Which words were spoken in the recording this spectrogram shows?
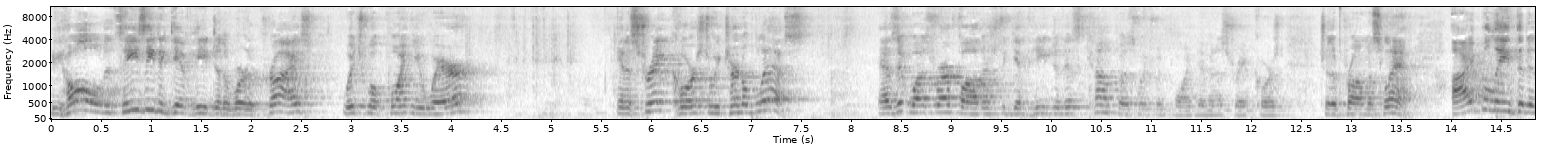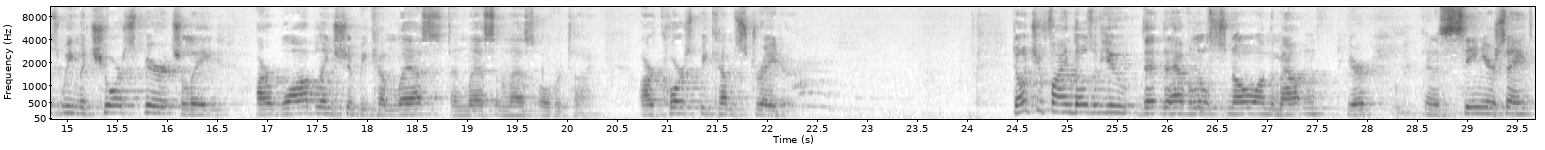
behold, it's easy to give heed to the word of Christ, which will point you where? In a straight course to eternal bliss. as it was for our fathers to give heed to this compass, which would point them in a straight course to the promised land. I believe that as we mature spiritually, our wobbling should become less and less and less over time. Our course becomes straighter. Don't you find those of you that, that have a little snow on the mountain here, and a senior saint,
